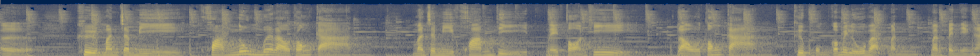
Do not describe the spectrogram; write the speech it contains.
เออคือมันจะมีความนุ่มเมื่อเราต้องการ มันจะมีความดีดในตอนที่เราต้องการ คือผมก็ไม่รู้แบบมันมันเป็นยังไง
